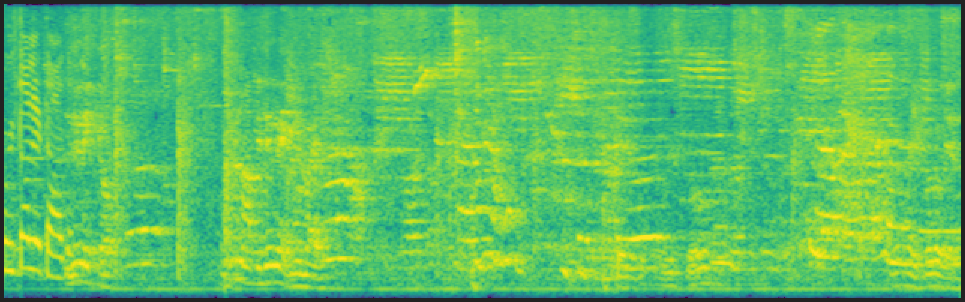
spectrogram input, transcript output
उल्टा लेटा दो। लेके आओ आप ले मोबाइल रेयान को जो है वो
